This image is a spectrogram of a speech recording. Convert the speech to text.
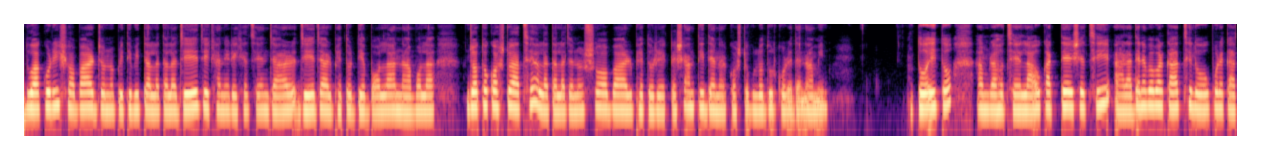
দোয়া করি সবার জন্য পৃথিবীতে আল্লাহ তালা যে যেখানে রেখেছেন, যার যে যার ভেতর দিয়ে বলা, না বলা যত কষ্ট আছে, আল্লাহ তালা যেন সবার ভেতরে একটা শান্তি দেন আর কষ্টগুলো দূর করে দেন। আমিন। তো এই তো আমরা হচ্ছে লাউ কাটতে এসেছি আর আদেনা বাবার কাজ ছিল উপরে কাজ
